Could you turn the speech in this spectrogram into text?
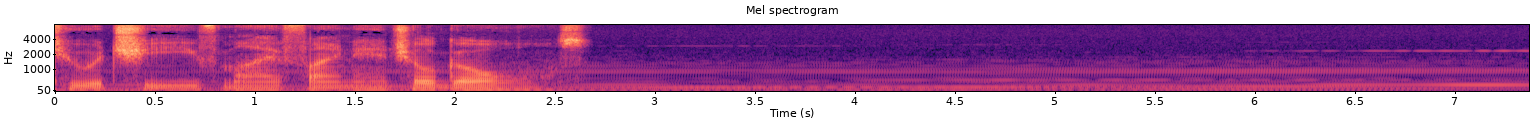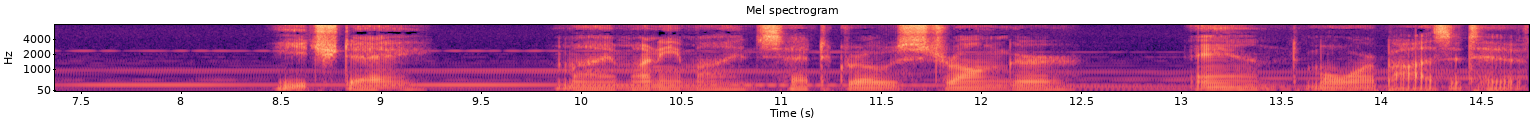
to achieve my financial goals. Each day, my money mindset grows stronger and more positive.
